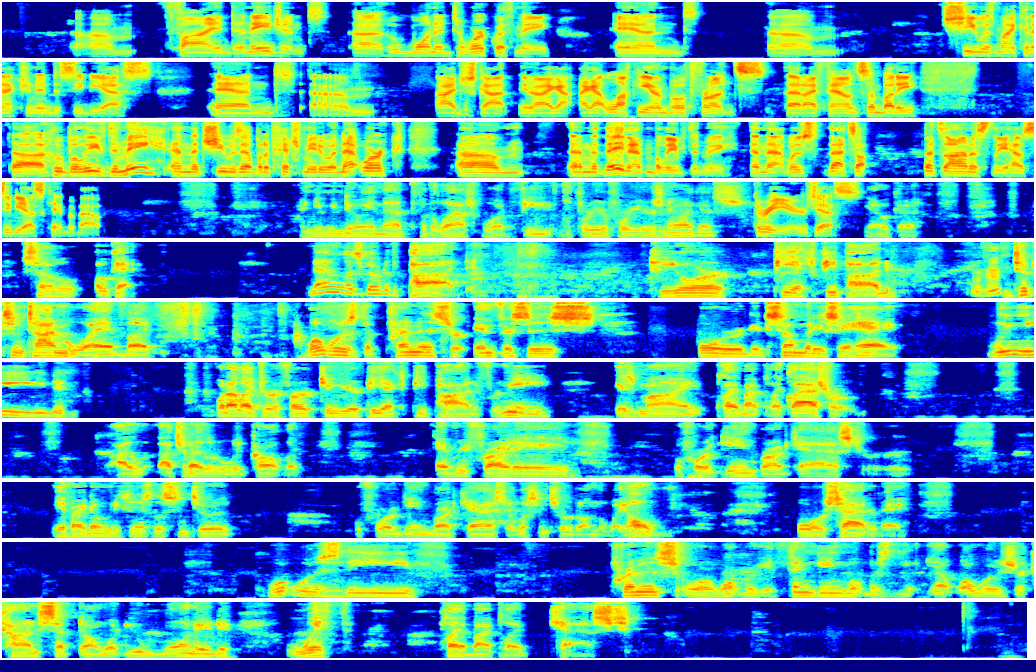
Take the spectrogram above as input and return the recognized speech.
um, find an agent uh, who wanted to work with me and um, she was my connection into cbs and um, i just got you know i got i got lucky on both fronts that i found somebody uh, who believed in me and that she was able to pitch me to a network. Um, and that they then believed in me, and that was that's that's honestly how CBS came about. And you've been doing that for the last what few three or four years now, I guess. Three years, yes. Yeah. Okay. So okay. Now let's go to the pod. To your php pod. Mm-hmm. took some time away, but what was the premise or emphasis, or did somebody say, "Hey, we need what I like to refer to your PXP pod for me is my play-by-play classroom." I that's what I literally call it. Like every Friday before a game broadcast, or if I don't get a chance to listen to it before a game broadcast, I listen to it on the way home or Saturday. What was the premise, or what were you thinking? What was the you know, what was your concept on what you wanted with play-by-play cast?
